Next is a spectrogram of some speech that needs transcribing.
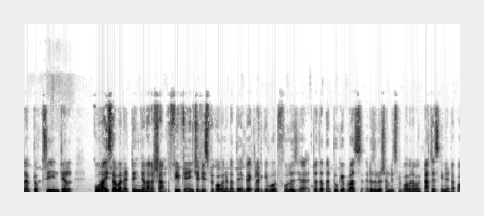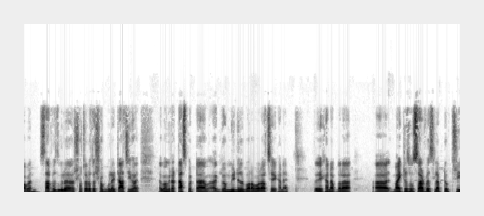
laptop three Intel core i সেভেনের টেন জেনারেশন ফিফটিন ইঞ্চের ডিসপ্লে পাবেন এটাতে ব্যাকলাইট কিবোর্ড ফুল এটাতে আপনার two K plus resolution display পাবেন এবং টাচ স্ক্রিন এটা পাবেন। সার্ফেসগুলো সচরাচর সবগুলাই টাচই হয় এবং এটা টাচপ্যাডটা একদম মিডল বরাবর আছে এখানে। তো এখানে আপনারা Microsoft Surface laptop three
